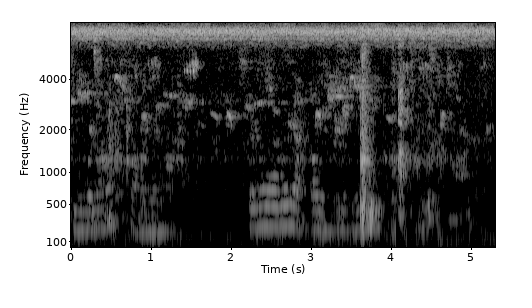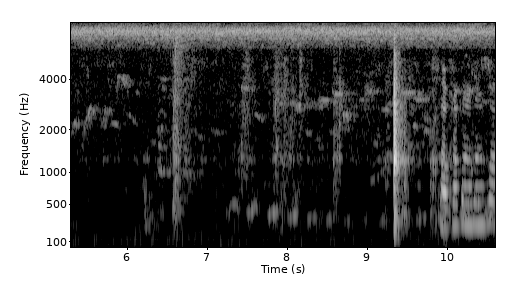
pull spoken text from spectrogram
กินไปแล้วนะต่อเลยเนาะแตงโมก็อยากเอาอย่างนี้อยู่ดิ ขอบพระคุณคุณพ่อ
